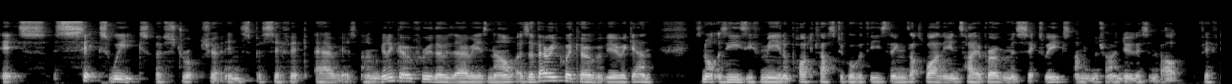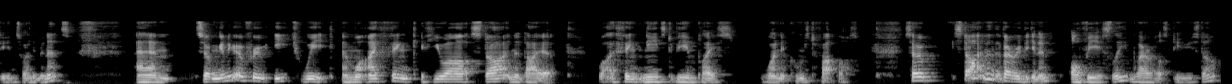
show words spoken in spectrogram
It's six weeks of structure in specific areas. And I'm going to go through those areas now as a very quick overview. Again, it's not as easy for me in a podcast to cover these things. That's why the entire program is six weeks. I'm going to try and do this in about 15, 20 minutes. Um, so I'm going to go through each week and what I think if you are starting a diet, what I think needs to be in place when it comes to fat loss. So starting at the very beginning, obviously, where else do you start?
